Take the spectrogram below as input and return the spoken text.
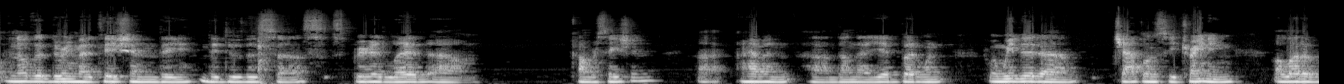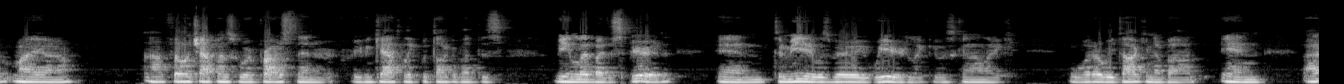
I know that during meditation, they, they do this uh, spirit led um, conversation uh, I haven't uh, done that yet, but when when we did uh, chaplaincy training, a lot of my uh, uh, fellow chaplains who were Protestant or, or, even Catholic would talk about this being led by the Spirit, and to me it was very weird. Like it was kind of like, what are we talking about? And I,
